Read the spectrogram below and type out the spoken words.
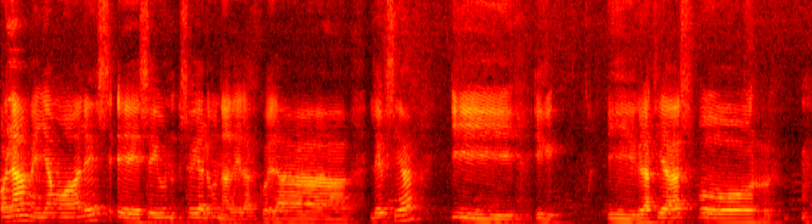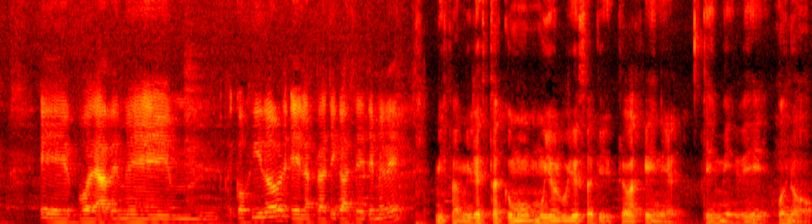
Hola, me llamo Alex, eh, soy, soy alumna de la escuela Lexia y, y, y gracias por, eh, por haberme mm, cogido en las prácticas de TMB. Mi familia está como muy orgullosa que trabajé en el TMB. Bueno,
